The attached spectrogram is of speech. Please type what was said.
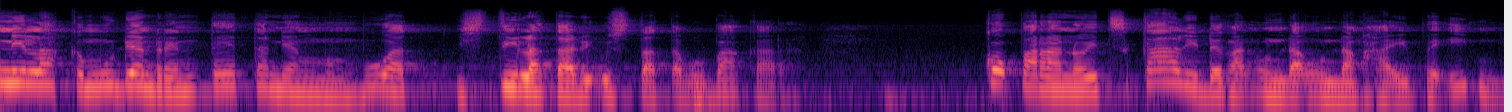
Inilah kemudian rentetan yang membuat istilah tadi Ustadz Abu Bakar. Kok paranoid sekali dengan undang-undang HIP ini?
